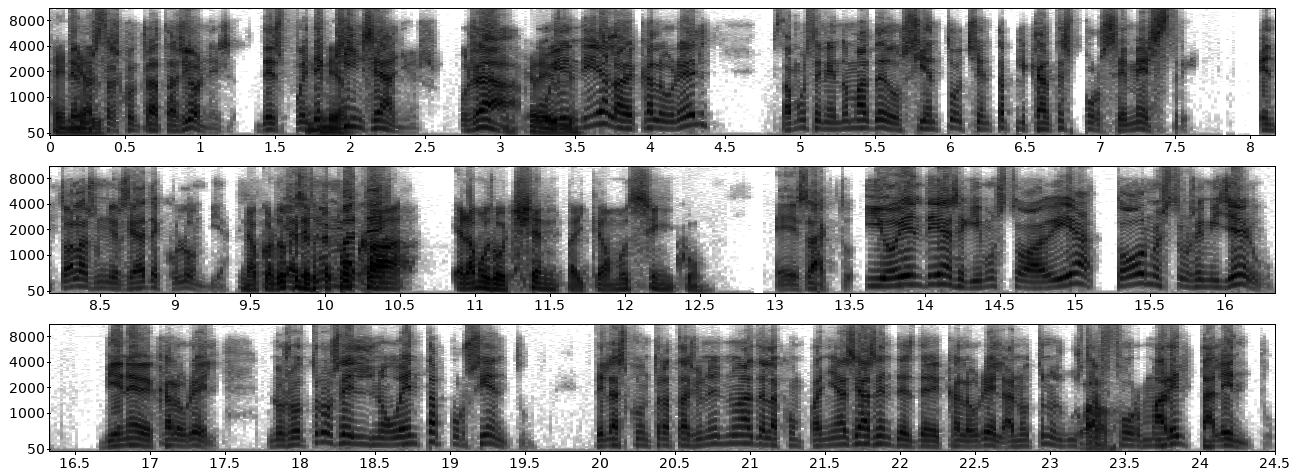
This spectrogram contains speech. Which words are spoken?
de nuestras contrataciones después de 15 años. O sea, hoy en día la beca Laurel estamos teniendo más de 280 aplicantes por semestre en todas las universidades de Colombia. Me acuerdo que en esa época éramos 80 y quedamos 5. Exacto. Y hoy en día seguimos todavía, todo nuestro semillero viene de Beca Laurel. Nosotros el 90% de las contrataciones nuevas de la compañía se hacen desde Beca Laurel. A nosotros nos gusta wow. formar el talento,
